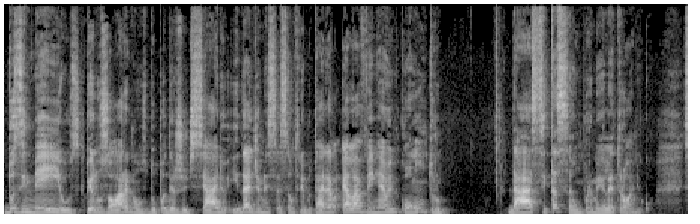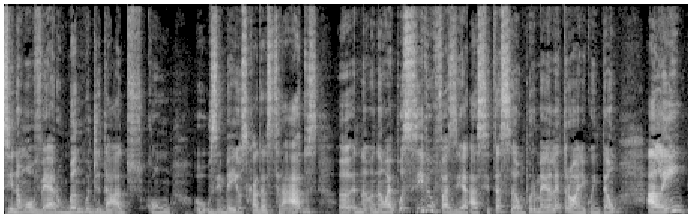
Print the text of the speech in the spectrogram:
dos e-mails pelos órgãos do Poder Judiciário e da administração tributária, ela vem ao encontro da citação por meio eletrônico. Se não houver um banco de dados com os e-mails cadastrados, não é possível fazer a citação por meio eletrônico. Então, além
